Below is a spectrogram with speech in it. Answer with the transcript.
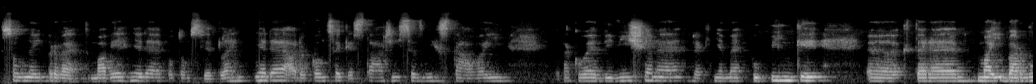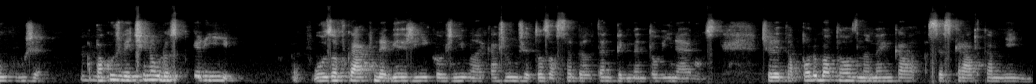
Jsou nejprve tmavě hnědé, potom světle hnědé a dokonce ke stáří se z nich stávají takové vyvýšené, řekněme, pupínky, eh, které mají barvu kůže. A pak už většinou dospělí v úzovkách nevěří kožním lékařům, že to zase byl ten pigmentový névus. Čili ta podoba toho znamenka se zkrátka mění.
